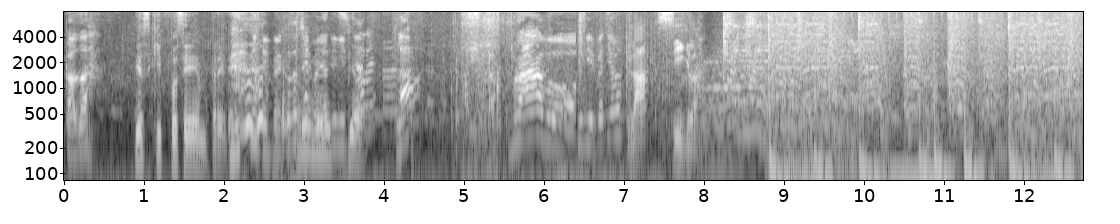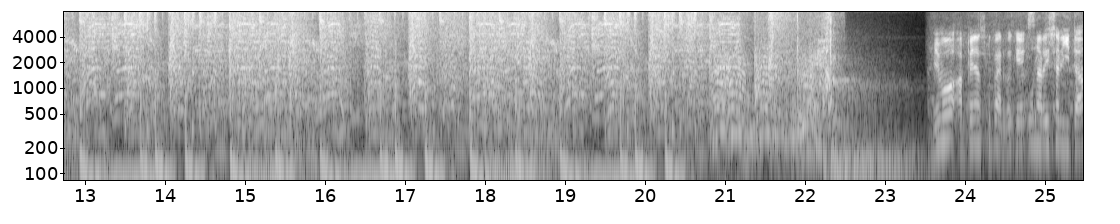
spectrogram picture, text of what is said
Cosa? Io schippo sempre. sempre. Cosa c'è prima di iniziare? La sigla. Bravo! Quindi ripetilo. La sigla. Appena scoperto che una risalita,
